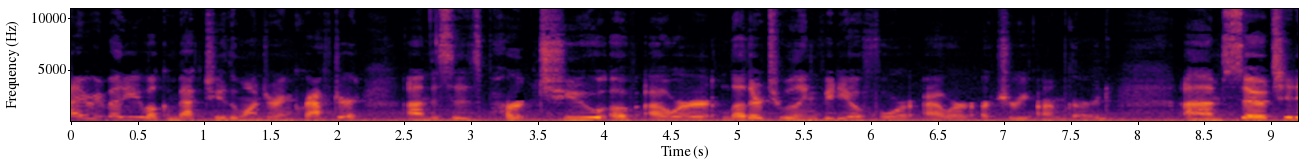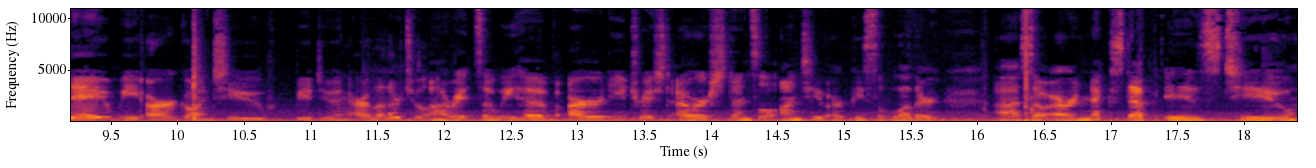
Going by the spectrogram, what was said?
Hi everybody, welcome back to The Wandering Crafter. Um, this is part two of our leather tooling video for our archery arm guard. Um, so today we are going to be doing our leather tooling. Alright, so we have already traced our stencil onto our piece of leather. Uh, so our next step is to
